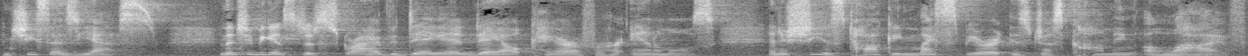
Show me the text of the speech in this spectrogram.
And she says, yes. And then she begins to describe the day in, day out care for her animals. And as she is talking, my spirit is just coming alive.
